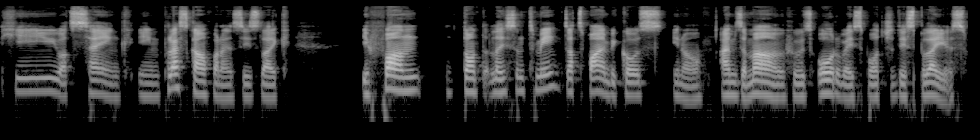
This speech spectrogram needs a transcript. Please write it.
he was saying in press conferences, like if one don't listen to me, that's fine because you know I'm the man who's always watched these players.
